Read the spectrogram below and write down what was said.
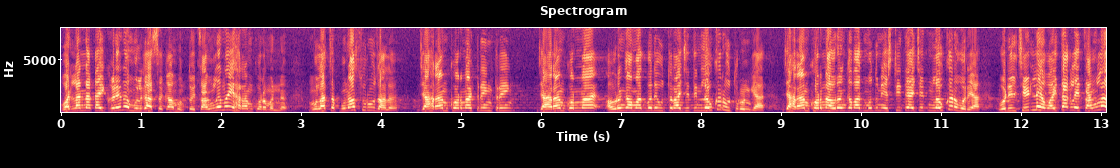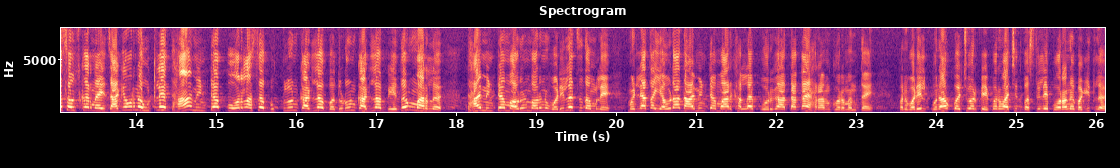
वडिलांना काही कळे ना मुलगा असं का म्हणतोय? चांगलं नाही हरामखोर म्हणणं. मुलाचं पुन्हा सुरू झालं. ज्या हरामखोरांना ट्रिंग ट्रिंग ज्या हरामखोरांना औरंगाबादमध्ये उतरायचे त्यांनी लवकर उतरून घ्या. ज्या हरामखोरांना औरंगाबाद मधून एसटी यायचे त्यांनी लवकर वर या. वडील चिडले वैतागले चांगला संस्कार नाही. जागेवर उठले दहा मिनिटं पोरला असं बुकलून काढलं बदडून काढलं बेदम मारलं. दहा मिनिटं मारून मारून वडीलच दमले. म्हटले आता एवढा दहा मिनिटं मार खाल्लाय पोरगा आता काय हरामखोर म्हणताय? पण वडील पुन्हा कोचवर पेपर वाचित बसलेले पोरानं बघितलं.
